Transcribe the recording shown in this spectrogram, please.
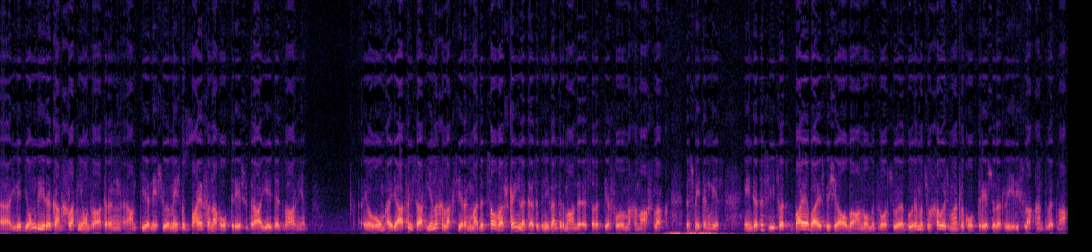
Uh jy weet jong diere kan glad nie ontwatering hanteer nie. So 'n mens moet baie vinnig optree sodra jy dit waarneem. Uh, om uit die aard van die saak enige laksering, maar dit sal waarskynlik as dit in die wintermaande is, sal dit peervormige maagslak besmetting wees. En dit is iets wat baie baie spesiaal behandel moet word. So boere moet so gou as moontlik optree sodat hulle hierdie slak kan doodmaak.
